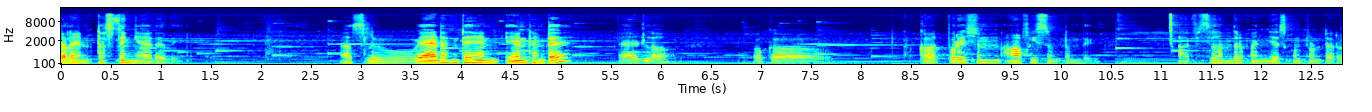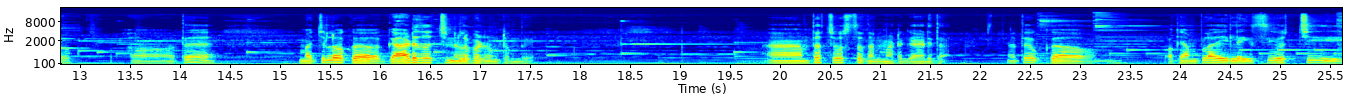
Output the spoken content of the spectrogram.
చాలా ఇంట్రెస్టింగ్ యాడ్ అది. అసలు యాడ్ అంటే ఏంటంటే యాడ్లో ఒక కార్పొరేషన్ ఆఫీస్ ఉంటుంది. ఆఫీసులు అందరూ పని చేసుకుంటుంటారు. అయితే మధ్యలో ఒక గాడిద వచ్చి నిలబడి ఉంటుంది. అంతా చూస్తుంది అనమాట గాడిద. అయితే ఒక ఒక ఎంప్లాయీ లేచి వచ్చి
